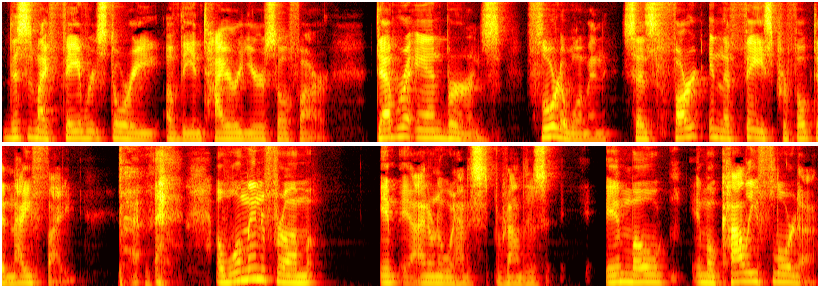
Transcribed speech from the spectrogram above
this is my favorite story of the entire year so far. Deborah Ann Burns, Florida woman, says fart in the face provoked a knife fight. a woman from I don't know how to pronounce this Imo Immokalee, Florida,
